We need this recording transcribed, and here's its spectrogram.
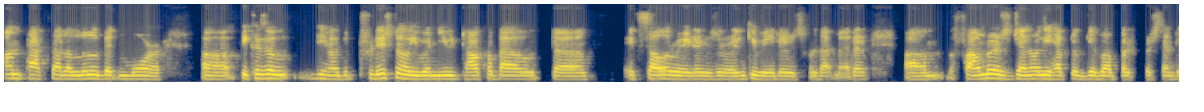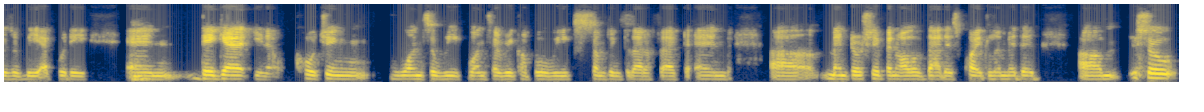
unpack that a little bit more uh, because of, you know the, traditionally when you talk about uh, accelerators or incubators for that matter um, founders generally have to give up a percentage of the equity mm-hmm. and they get you know coaching once a week once every couple of weeks something to that effect. And uh, mentorship and all of that is quite limited. Um, so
